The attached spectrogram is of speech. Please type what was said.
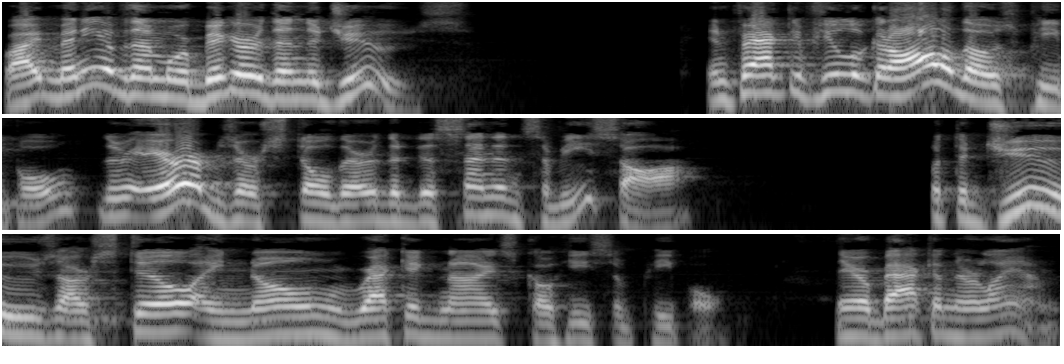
Right? Many of them were bigger than the Jews. In fact, if you look at all of those people, the Arabs are still there, the descendants of Esau, but the Jews are still a known, recognized, cohesive people. They are back in their land.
